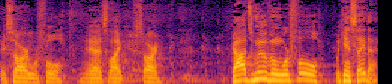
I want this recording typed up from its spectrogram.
Hey, sorry, we're full. Yeah, it's like, sorry. God's moving, we're full. We can't say that.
